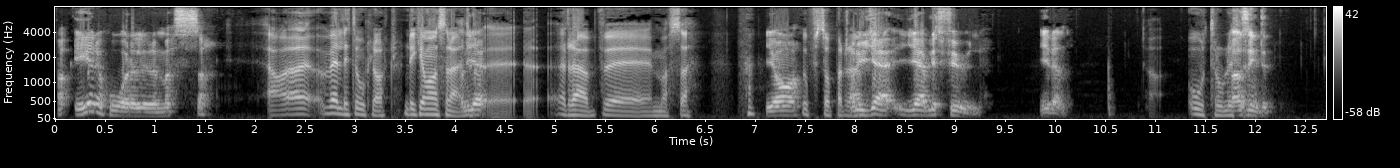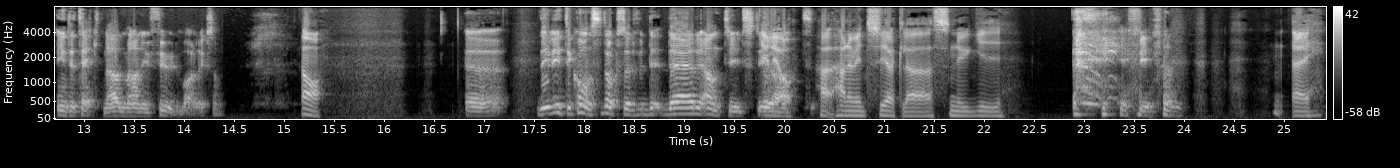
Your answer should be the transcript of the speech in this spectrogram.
Ja, är det hår eller är det mössa? Ja, väldigt oklart. Det kan vara en sån här Ja. äh, rävmössa. Ja, Uppstoppad han är räv. jä- jävligt ful i den. Otroligt. Alltså inte, inte tecknad, men han är ju ful bara liksom. Ja. Eh, det är lite konstigt också, för det, där antyds det ju ja, att han är väl inte så jäkla snygg i... i filmen, Nej.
